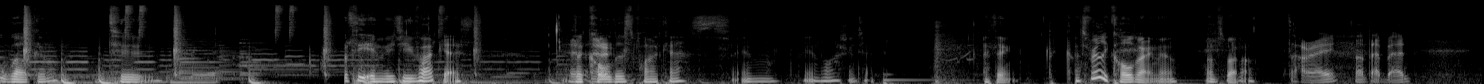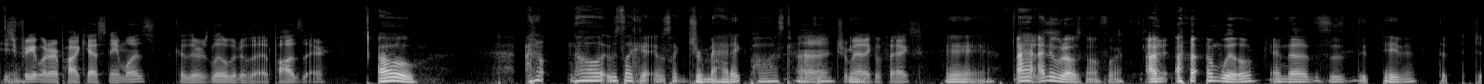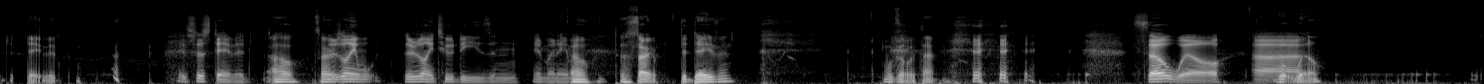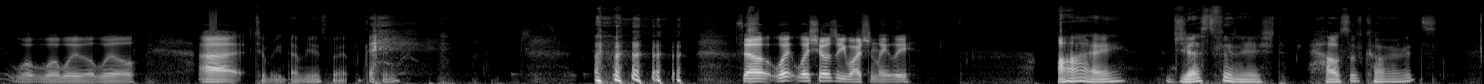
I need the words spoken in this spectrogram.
Welcome to the MVG podcast, the coldest podcast in in Washington. I think it's really cold right now. That's about all. It's all right. It's not that bad. Did you forget what our podcast name was? Because there was a little bit of a pause there. Oh, I don't know. It was like a, it was like dramatic pause kind of Uh, thing. dramatic effect. Yeah, yeah, yeah. I I knew what I was going for. I'm I'm Will, and uh, this is D- David. David. It's just David. Oh, sorry. There's only there's only two D's in in my name. Oh, oh, sorry. The David. We'll go with that. so Will. Uh, What will? Will will will will. Uh, Too many W's, but so what what shows are you watching lately? I just finished House of Cards,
